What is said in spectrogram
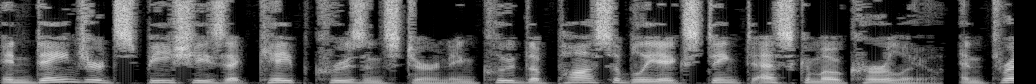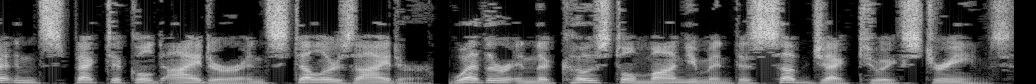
Endangered species at Cape Krusenstern include the possibly extinct Eskimo curlew, and threatened spectacled eider and Steller's eider. Weather in the coastal monument is subject to extremes.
